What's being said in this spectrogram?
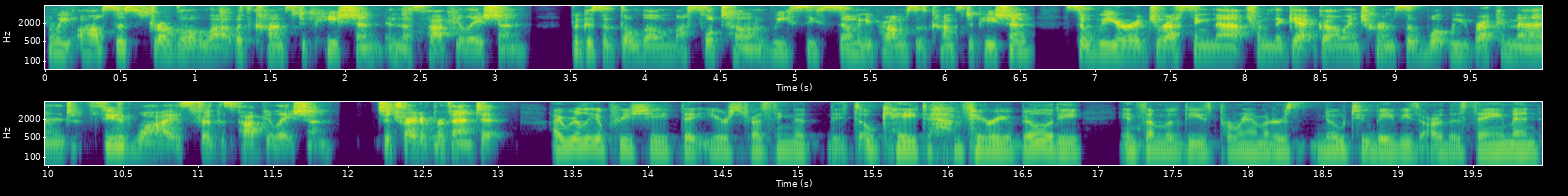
And we also struggle a lot with constipation in this population because of the low muscle tone. We see so many problems with constipation. So we are addressing that from the get go in terms of what we recommend food wise for this population to try to prevent it. I really appreciate that you're stressing that it's okay to have variability in some of these parameters. No two babies are the same. And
